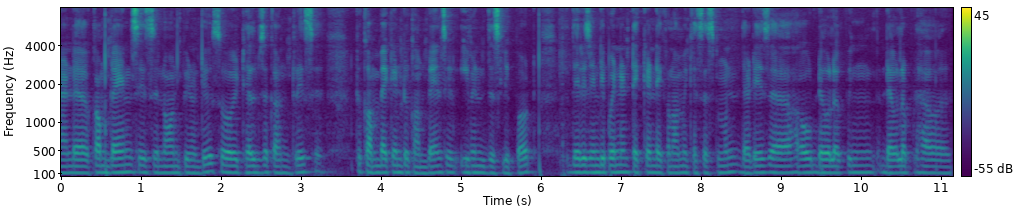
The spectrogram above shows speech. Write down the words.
and uh, compliance is non-punitive so it helps the countries to come back into compliance even if they slip out. There is independent tech and economic assessment that is uh, how developing developed how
